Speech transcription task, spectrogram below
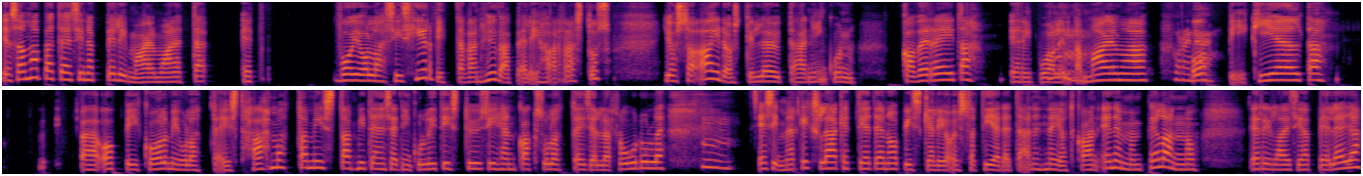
Ja sama pätee sinne pelimaailmaan, että, että voi olla siis hirvittävän hyvä peliharrastus, jossa aidosti löytää niin kuin kavereita, eri puolilta mm. maailmaa, oppii kieltä, oppii kolmiulotteista hahmottamista, miten se niin kuin litistyy siihen kaksulotteiselle ruudulle. Mm. Esimerkiksi lääketieteen opiskelijoissa tiedetään, että ne, jotka on enemmän pelannut erilaisia pelejä,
